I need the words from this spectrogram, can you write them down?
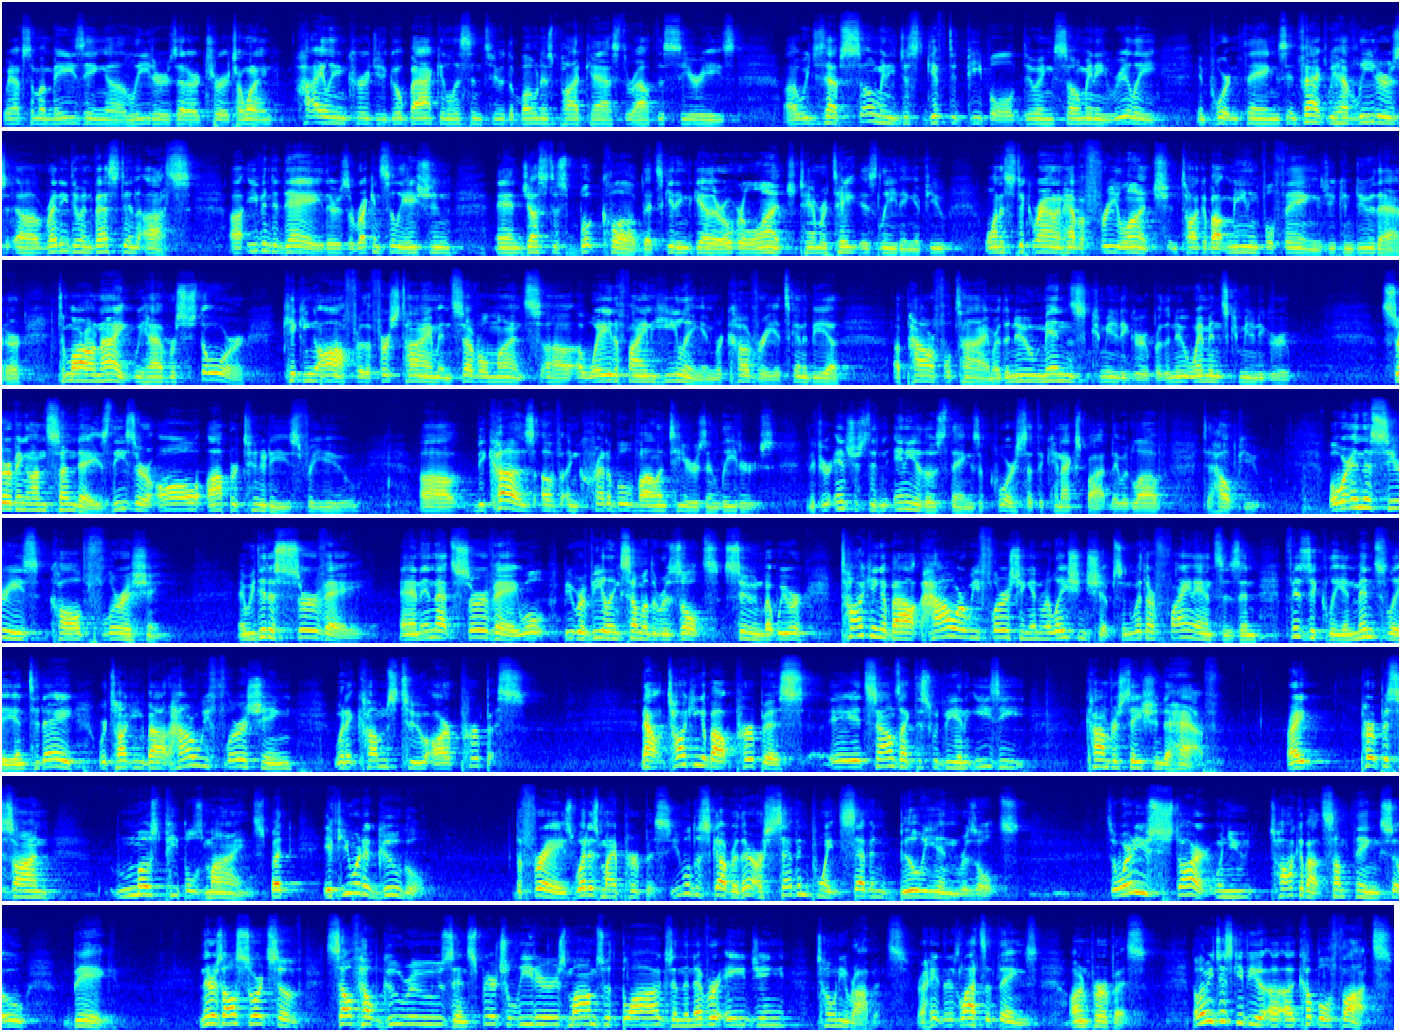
We have some amazing uh, leaders at our church. I want to highly encourage you to go back and listen to the bonus podcast throughout this series. Uh, we just have so many just gifted people doing so many really important things. In fact, we have leaders uh, ready to invest in us. Uh, even today, there's a reconciliation and justice book club that's getting together over lunch. Tamara Tate is leading. If you want to stick around and have a free lunch and talk about meaningful things, you can do that. Or tomorrow night, we have Restore kicking off for the first time in several months uh, a way to find healing and recovery. It's going to be a, a powerful time. Or the new men's community group or the new women's community group. Serving on Sundays. These are all opportunities for you uh, because of incredible volunteers and leaders. And if you're interested in any of those things, of course, at the Connect Spot, they would love to help you. Well, we're in this series called Flourishing. And we did a survey. And in that survey, we'll be revealing some of the results soon. But we were talking about how are we flourishing in relationships and with our finances and physically and mentally. And today, we're talking about how are we flourishing when it comes to our purpose. Now, talking about purpose, it sounds like this would be an easy conversation to have, right? Purpose is on most people's minds. But if you were to Google the phrase, What is my purpose? you will discover there are 7.7 billion results. So, where do you start when you talk about something so big? And there's all sorts of self help gurus and spiritual leaders, moms with blogs, and the never aging Tony Robbins, right? There's lots of things on purpose. But let me just give you a, a couple of thoughts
